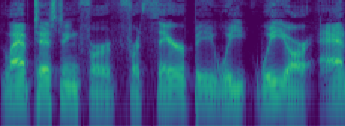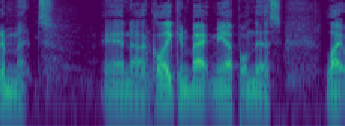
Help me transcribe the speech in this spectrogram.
lab testing for for therapy, we we are adamant, and uh, Clay can back me up on this. Like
